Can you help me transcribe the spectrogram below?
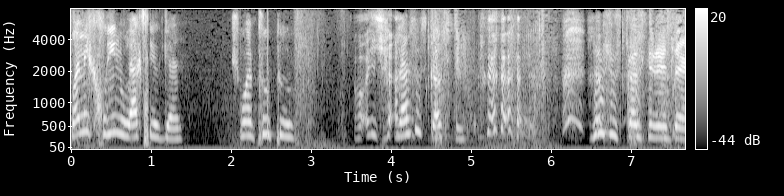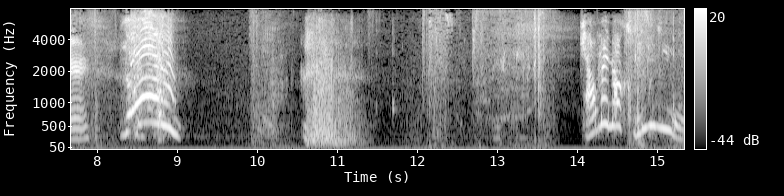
Let me clean Lexi again. She went poo poo. Oh yeah. That's disgusting. That's disgusting right there. No! How am I not cleaning you?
